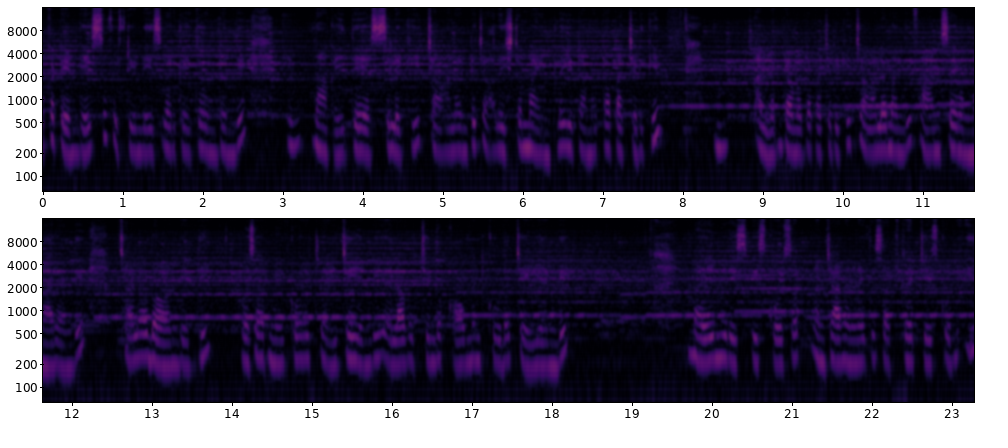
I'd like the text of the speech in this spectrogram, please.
ఒక టెన్ డేస్ ఫిఫ్టీన్ డేస్ వరకు అయితే ఉంటుంది నాకైతే అస్సలకి చాలా అంటే చాలా ఇష్టం మా ఇంట్లో ఈ టమాటా పచ్చడికి. అల్లం టమాటా పచ్చడికి చాలామంది ఫ్యాన్సే ఉన్నారండి. చాలా బాగుండిద్ది. ఒకసారి మీరు కూడా ట్రై చేయండి. ఎలా వచ్చిందో కామెంట్ కూడా చేయండి. మరిన్ని రెసిపీస్ కోసం మన ఛానల్ని అయితే సబ్స్క్రైబ్ చేసుకోండి. ఈ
